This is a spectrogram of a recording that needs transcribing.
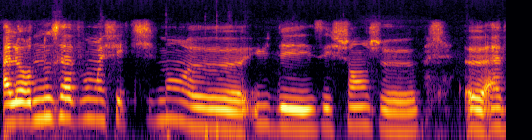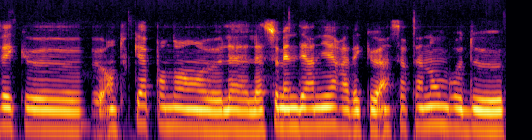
Alors, nous avons effectivement euh, eu des échanges euh, euh, avec, en tout cas pendant la, semaine dernière, avec un certain nombre de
